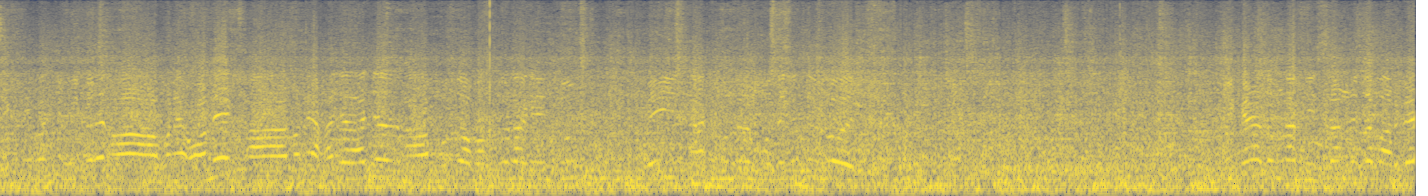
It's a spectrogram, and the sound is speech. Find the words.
দেখতে পাচ্ছ ভিতরে মানে অনেক মানে হাজার হাজার মোটা ভক্তরা কিন্তু এই নাট মন্দিরের মধ্যে কিন্তু রয়েছে। এখানে তোমরা বিশ্রাম নিতে পারবে।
